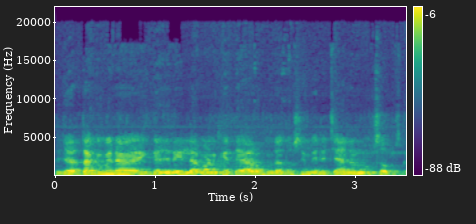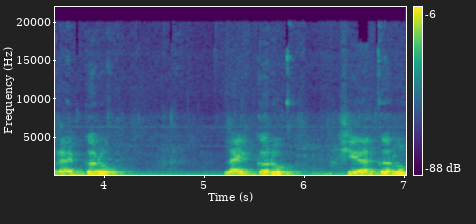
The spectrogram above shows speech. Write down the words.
ਤੇ ਜਦ ਤੱਕ ਮੇਰਾ ਇਹ ਗਜਰੇਲਾ ਬਣ ਕੇ ਤਿਆਰ ਹੁੰਦਾ, ਤੁਸੀਂ ਮੇਰੇ ਚੈਨਲ ਨੂੰ ਸਬਸਕ੍ਰਾਈਬ ਕਰੋ ਲਾਈਕ ਕਰੋ ਸ਼ੇਅਰ ਕਰੋ।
